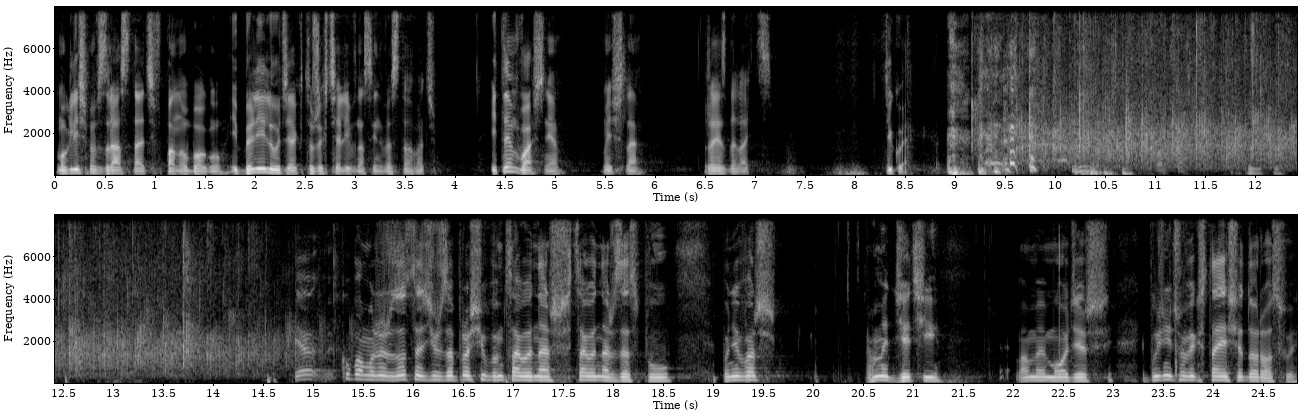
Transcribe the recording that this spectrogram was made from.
mogliśmy wzrastać w Panu Bogu i byli ludzie, którzy chcieli w nas inwestować. I tym właśnie myślę, że jest The Lights. Dziękuję. Ja, Kuba, możesz zostać, już zaprosiłbym cały nasz, cały nasz zespół, ponieważ mamy dzieci, mamy młodzież i później człowiek staje się dorosły.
